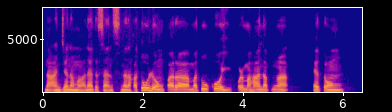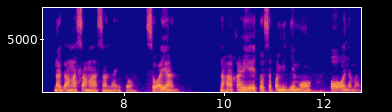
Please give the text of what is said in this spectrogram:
na andyan ang mga netizens na nakatulong para matukoy or mahanap nga etong nag-angas-angasan na ito. So ayan, nakakahiya ito sa pamilya mo? Oo naman.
